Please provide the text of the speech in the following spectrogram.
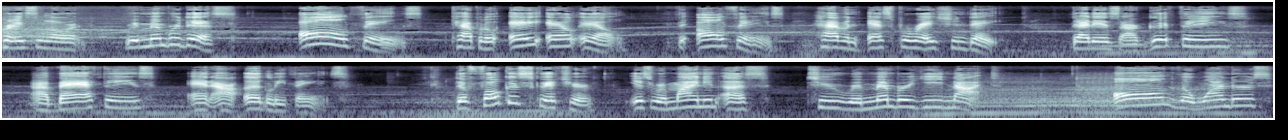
Praise the Lord. Remember this all things, capital A L L, all things have an expiration date. That is our good things, our bad things, and our ugly things. The focus scripture is reminding us to remember ye not all the wonders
